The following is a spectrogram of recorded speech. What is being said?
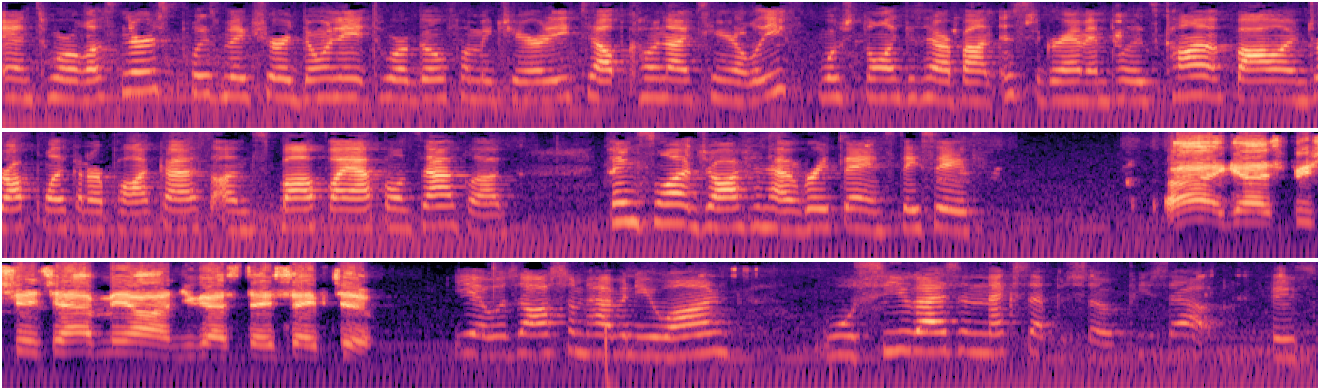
and to our listeners, please make sure to donate to our GoFundMe charity to help COVID-19 relief, which the link is up on Instagram, and please comment, follow, and drop a like on our podcast on Spotify, Apple, and SoundCloud. Thanks a lot, Josh, and have a great day and stay safe. All right, guys. Appreciate you having me on. You guys stay safe too. yeah, it was awesome having you on. We'll see you guys in the next episode. Peace out. Peace.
